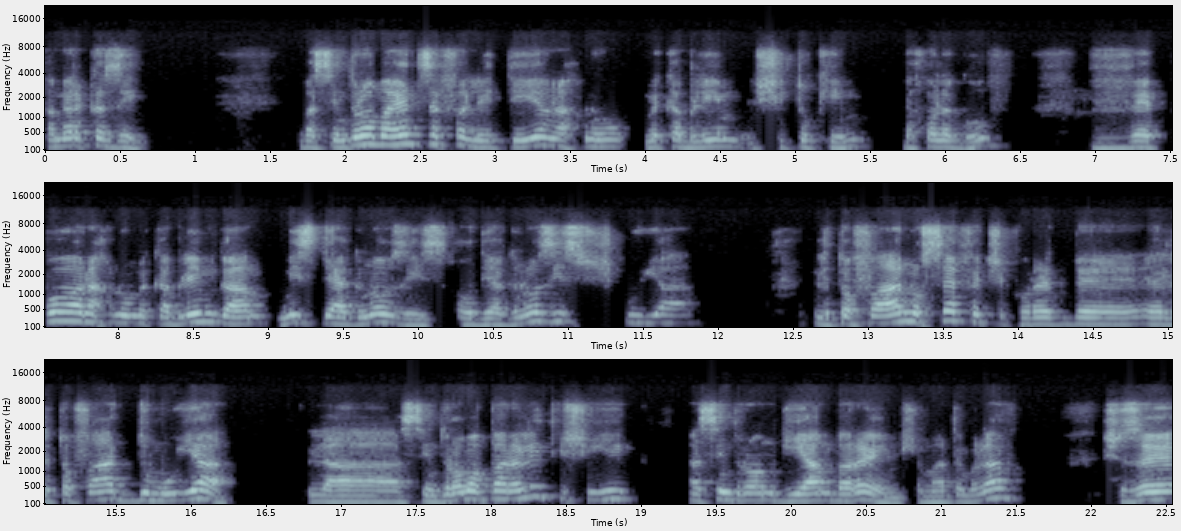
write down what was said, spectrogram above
המרכזי. בסינדרום האנצפליטי אנחנו מקבלים שיתוקים בכל הגוף ופה אנחנו מקבלים גם מיסדיאגנוזיס או דיאגנוזיס שגויה לתופעה נוספת שקורית, ב, לתופעה דמויה לסינדרום הפרליטי שהיא הסינדרום גיאם בריין, שמעתם עליו? שזה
